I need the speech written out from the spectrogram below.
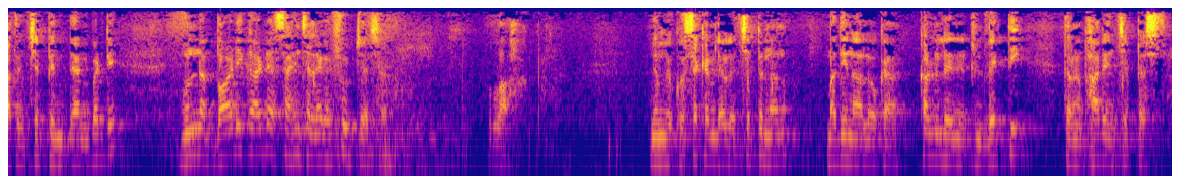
అతను చెప్పింది దాన్ని బట్టి ఉన్న బాడీ గార్డే సహించలేక షూట్ చేశాడు. వాహ్ నేను మీకు సెకండ్ లెవెల్ చెప్పినాను మదీనాలో ఒక కళ్ళు లేనటువంటి వ్యక్తి తన భార్యని చెప్పేస్తా.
